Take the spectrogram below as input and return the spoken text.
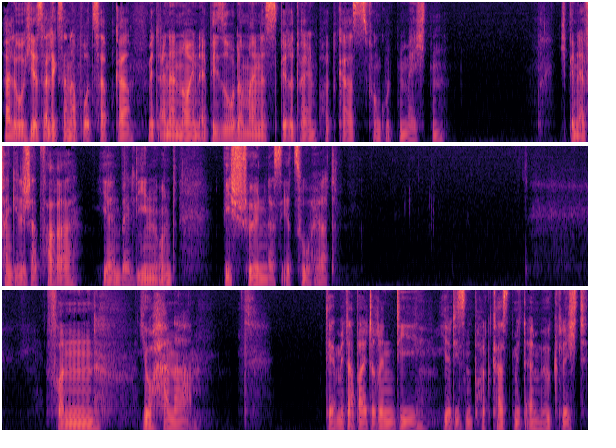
Hallo, hier ist Alexander Brozapka mit einer neuen Episode meines spirituellen Podcasts von guten Mächten. Ich bin evangelischer Pfarrer hier in Berlin und wie schön, dass ihr zuhört. Von Johanna, der Mitarbeiterin, die hier diesen Podcast mit ermöglicht,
